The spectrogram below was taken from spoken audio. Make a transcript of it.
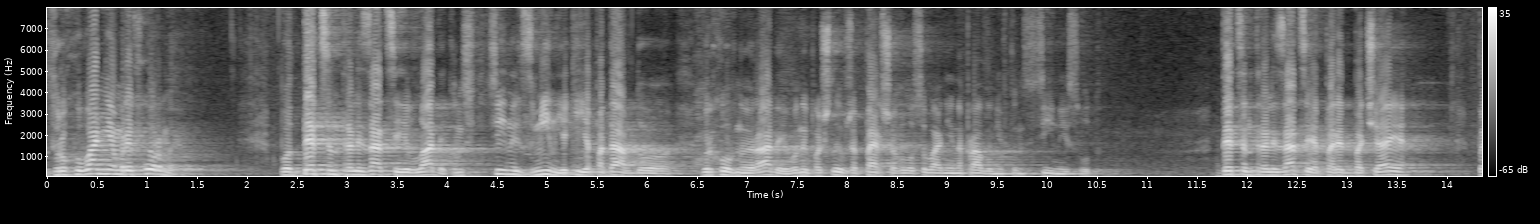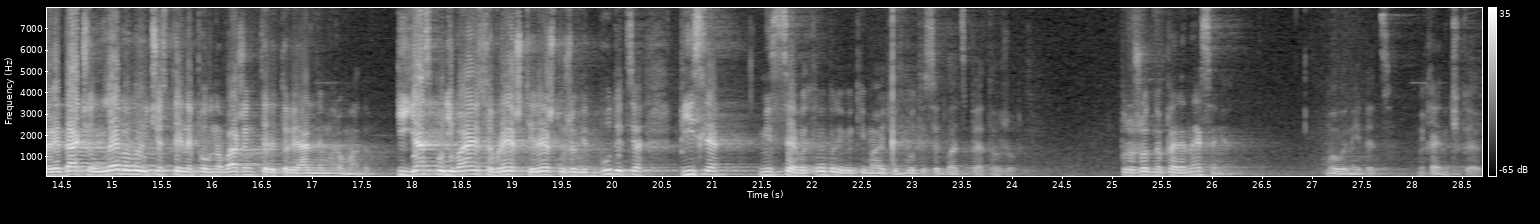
З урахуванням реформи по децентралізації влади, конституційних змін, які я подав до Верховної Ради, і вони пішли вже перше голосування і направлені в Конституційний суд. Децентралізація передбачає передачу левової частини повноважень територіальним громадам. І я сподіваюся, врешті-решт уже відбудеться після місцевих виборів, які мають відбутися 25 жовтня. Про жодне перенесення мови не йдеться. Нехай не чекають.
